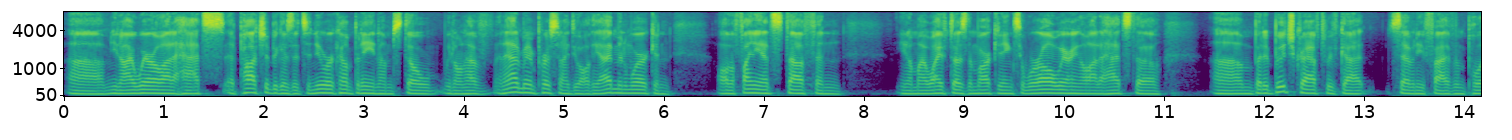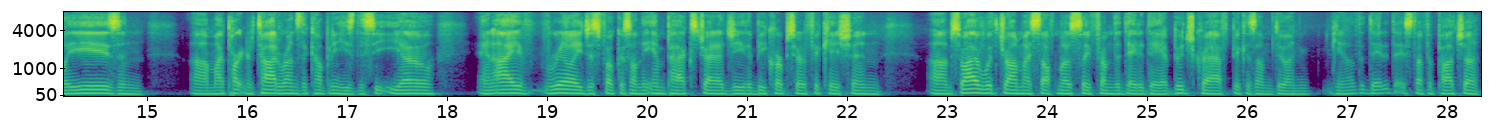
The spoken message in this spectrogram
um, you know, I wear a lot of hats at Pacha because it's a newer company, and I'm still we don't have an admin person. I do all the admin work and all the finance stuff, and you know, my wife does the marketing. So we're all wearing a lot of hats, though. Um, but at Boochcraft, we've got 75 employees, and uh, my partner Todd runs the company. He's the CEO, and I really just focus on the impact strategy, the B Corp certification. Um, so I've withdrawn myself mostly from the day to day at Boochcraft because I'm doing you know the day to day stuff at Pacha.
